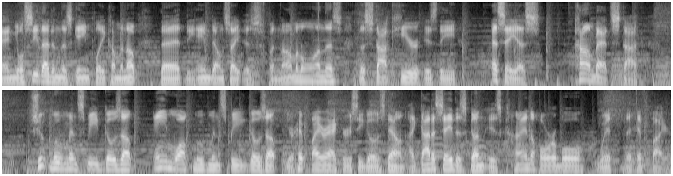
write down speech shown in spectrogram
and you'll see that in this gameplay coming up, that the aim down sight is phenomenal on this. The stock here is the SAS combat stock. Shoot movement speed goes up, aim walk movement speed goes up, your hip fire accuracy goes down. I gotta say, this gun is kind of horrible with the hip fire.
